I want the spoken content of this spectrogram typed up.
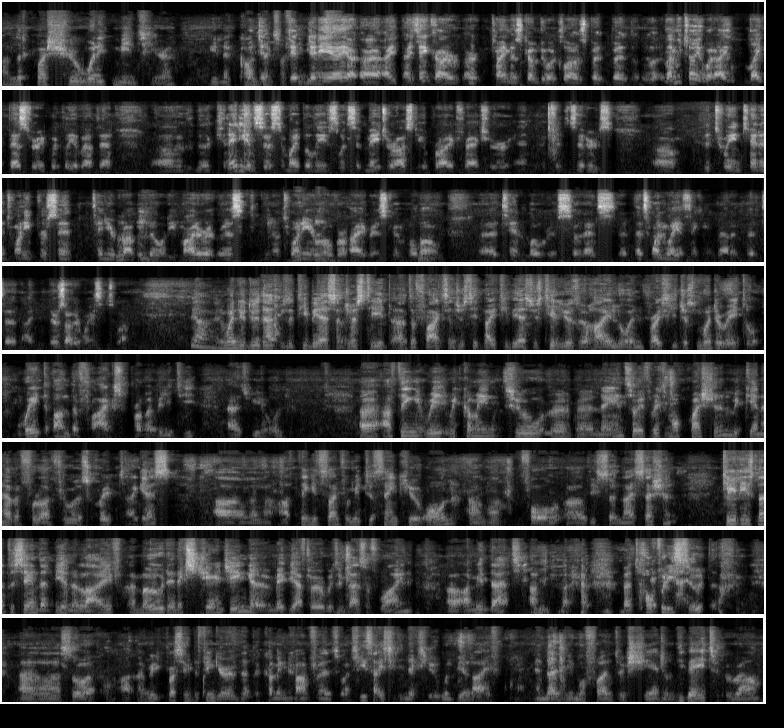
I'm not quite sure what it means here in the context of Did- Didier, uh, I, I think our, our time has come to a close, but, but let me tell you what I like best very quickly about that. Uh, the Canadian system, I believe, looks at major osteoporotic fracture and considers um, between 10 and 20 percent 10 year probability, moderate risk, you know, 20 or over high risk, and below uh, 10 low risk. So that's that's one way of thinking about it, but uh, I, there's other ways as well. Yeah, and when you do that with the TBS adjusted, uh, the FRAX adjusted by TBS, you still use a high, low, and price. You just moderate or weight on the FRAX probability, as we all do. Uh, I think we we're coming to uh, end. So if there is more question, we can have a follow up through a script, I guess. Uh, I think it's time for me to thank you all uh, for uh, this uh, nice session. Clearly it's not the same that being a live uh, mode and exchanging uh, maybe after with a glass of wine. I mean that. But hopefully soon. So i'm really crossing the finger that the coming conference or at least ISCD next year will be alive. And that'll be more fun to exchange or debate around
